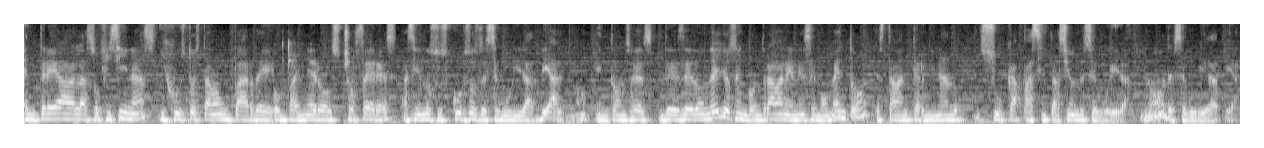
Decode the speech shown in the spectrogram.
entré a las oficinas y justo estaba un par de compañeros choferes haciendo sus cursos de seguridad vial, ¿no? Entonces, desde donde ellos se encontraban en ese momento, estaban terminando su capacitación de seguridad, ¿no? De seguridad vial.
